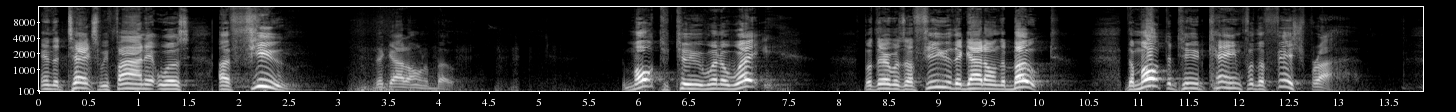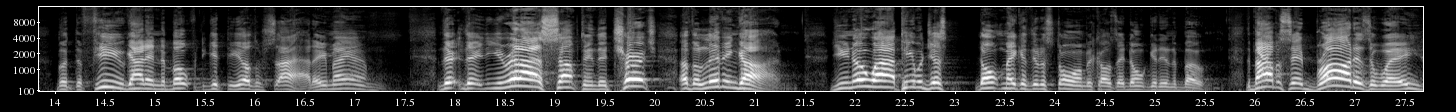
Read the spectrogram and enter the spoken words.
In the text, we find it was a few that got on the boat. The multitude went away, but there was a few that got on the boat. The multitude came for the fish fry, but the few got in the boat to get the other side. Amen. You realize something the church of the living God. You know why people just don't make it through the storm because they don't get in the boat. The Bible said, Broad is the way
